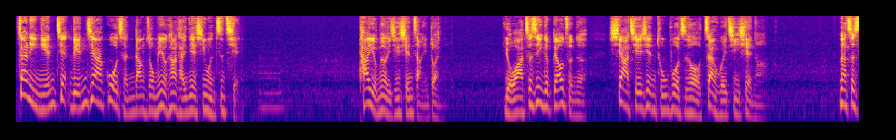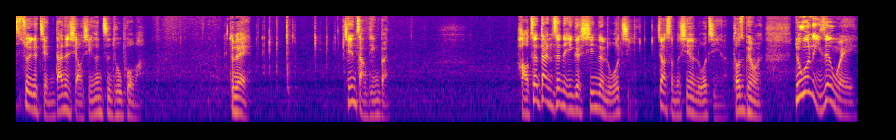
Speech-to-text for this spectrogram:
在你年假廉价过程当中，没有看到台积电新闻之前，它有没有已经先涨一段？有啊，这是一个标准的下切线突破之后站回季线啊。那这是做一个简单的小型 N 字突破嘛，对不对？今天涨停板，好，这诞生了一个新的逻辑，叫什么新的逻辑呢？投资朋友们，如果你认为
